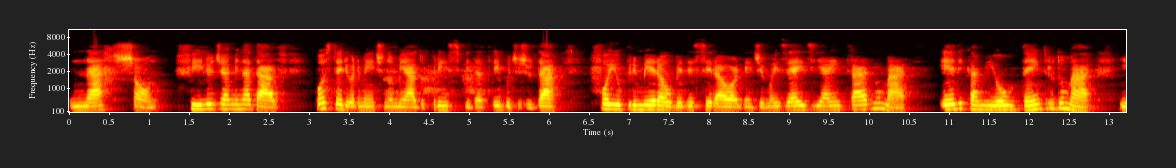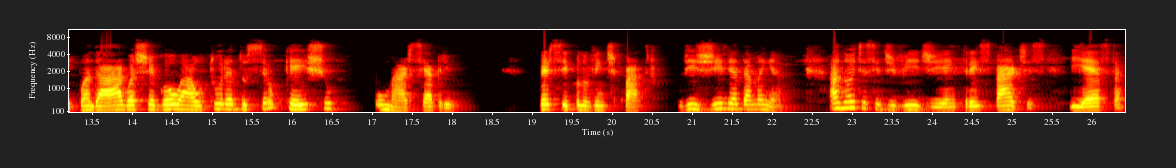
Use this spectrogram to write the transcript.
Narshon, filho de Aminadav, posteriormente nomeado príncipe da tribo de Judá, foi o primeiro a obedecer à ordem de Moisés e a entrar no mar. Ele caminhou dentro do mar, e quando a água chegou à altura do seu queixo, o mar se abriu. Versículo 24. Vigília da manhã. A noite se divide em três partes e esta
